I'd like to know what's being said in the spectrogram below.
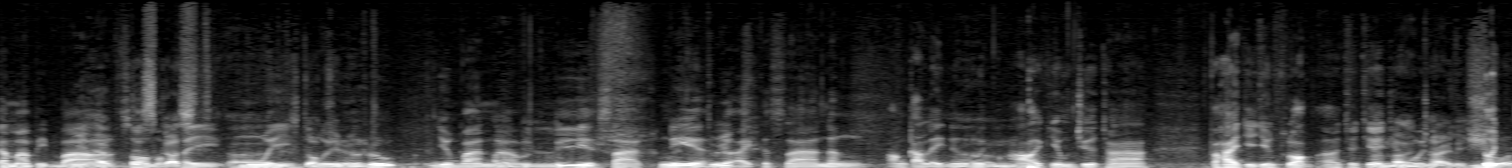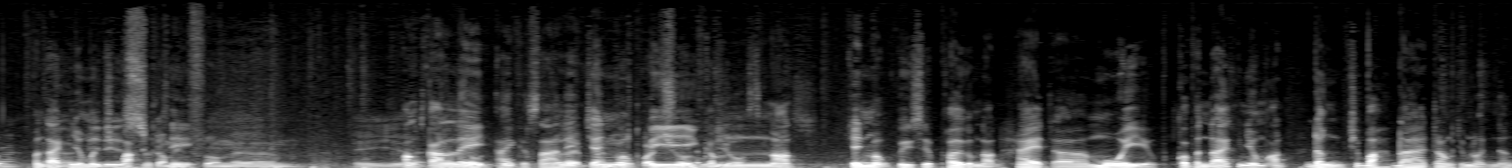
កម្មាភិបាល We have ស discussed, uh, 21មួយ this document. រូបយើងបាន I ពិ believe ភាក្សាគ្នា with លើ Greek. ឯកសារនិងអង្គការលេខនឹងរួចមក Um, ហើយខ្ញុំជឿថាប្រហែលជាយើងធ្លាប់អឺជជែក I'm ជា not មួយនឹង entirely ដូច sure. ប៉ុន្តែខ្ញុំមិន Uh, it ច្បាស់ is នោះទេ coming from um, a, uh, អង្គការលេខ a ឯ notebook, កសារ but នេះ I- ចេញ I'm មក not quite ពី sure who កំ the author ណត់ is. ចេញមកពីសៀវភៅកំណត់ហេតុអឺមួយក៏ប៉ុន្តែខ្ញុំអត់ដឹងច្បាស់ដែរត្រង់ចំណុចហ្នឹង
